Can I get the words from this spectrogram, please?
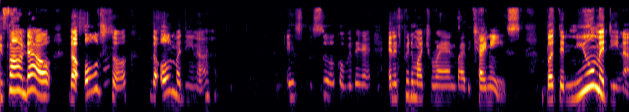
We found out the old souk, the old Medina, is the souk over there, and it's pretty much ran by the Chinese. But the new Medina,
